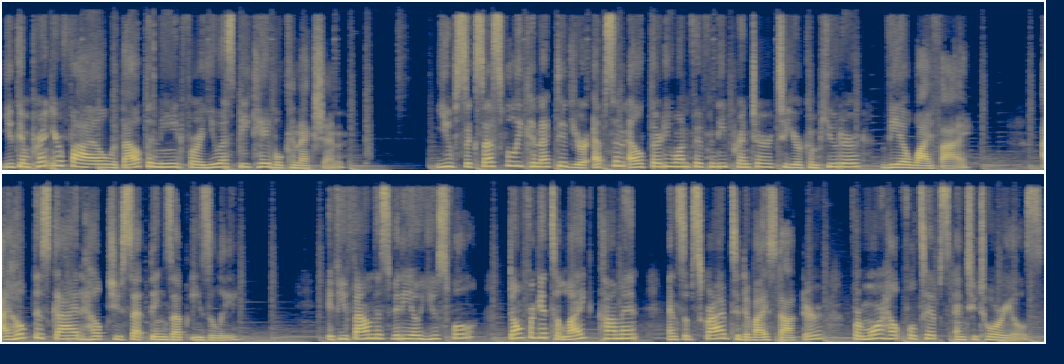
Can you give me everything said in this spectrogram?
you can print your file without the need for a USB cable connection. You've successfully connected your Epson L3150 printer to your computer via Wi-Fi. I hope this guide helped you set things up easily. If you found this video useful, don't forget to like, comment, and subscribe to Device Doctor for more helpful tips and tutorials.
